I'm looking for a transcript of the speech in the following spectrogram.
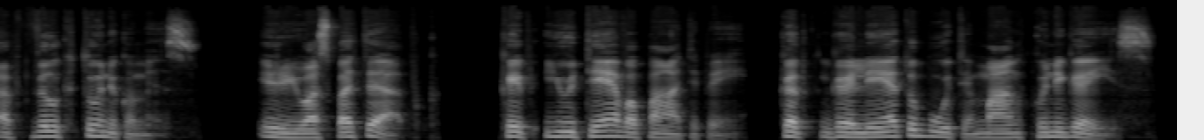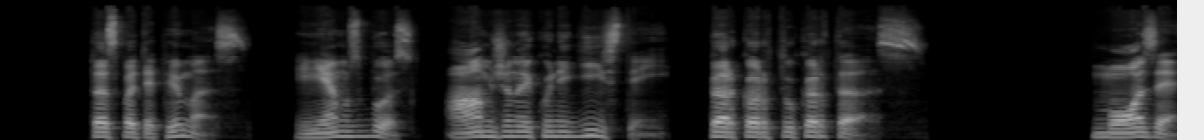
apvilk tunikomis ir juos patepk, kaip jų tėvo patipiai kad galėtų būti man kunigais. Tas patepimas jiems bus amžinai kunigystei per kartų kartas. Moze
